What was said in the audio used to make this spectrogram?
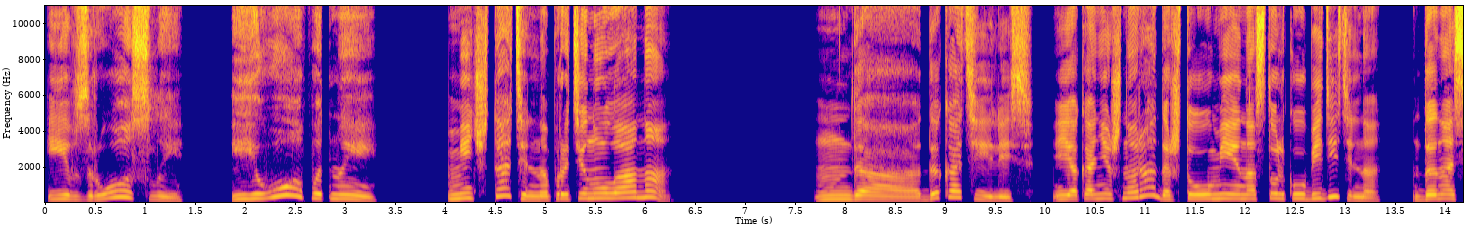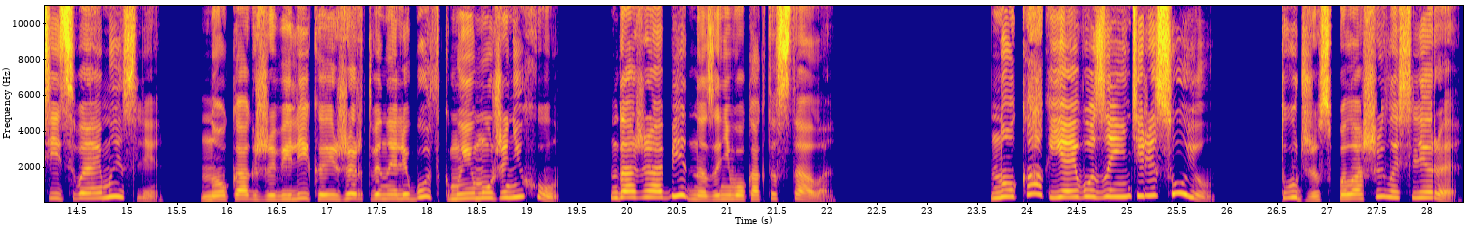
И взрослый, и опытный!» Мечтательно протянула она. «Да, докатились. Я, конечно, рада, что умею настолько убедительно доносить свои мысли, но как же великая и жертвенная любовь к моему жениху. Даже обидно за него как-то стало». «Но как я его заинтересую?» Тут же всполошилась Лере.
